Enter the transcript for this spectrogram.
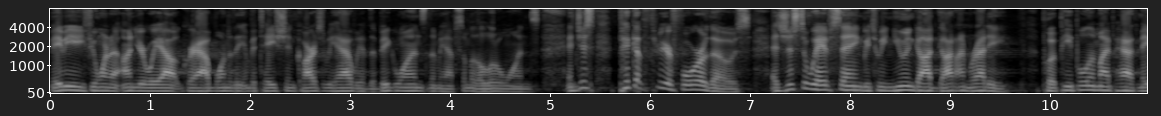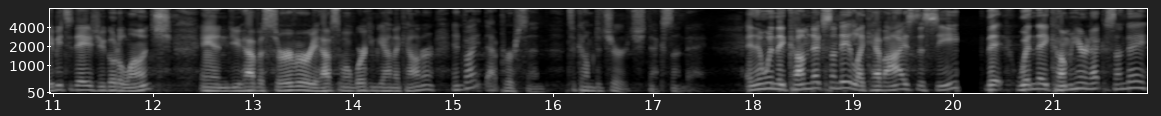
Maybe if you want to, on your way out, grab one of the invitation cards we have. We have the big ones, and then we have some of the little ones. And just pick up three or four of those as just a way of saying between you and God, God, I'm ready. Put people in my path. Maybe today, as you go to lunch and you have a server or you have someone working behind the counter, invite that person to come to church next Sunday. And then when they come next Sunday, like have eyes to see that when they come here next Sunday,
